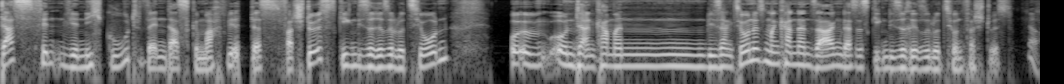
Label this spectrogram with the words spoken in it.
das finden wir nicht gut, wenn das gemacht wird. Das verstößt gegen diese Resolution. Und dann kann man, die Sanktion ist, man kann dann sagen, dass es gegen diese Resolution verstößt. Ja.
